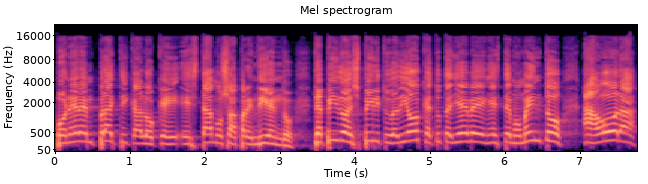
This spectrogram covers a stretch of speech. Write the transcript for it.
poner en práctica lo que estamos aprendiendo. Te pido, Espíritu de Dios, que tú te lleves en este momento, ahora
